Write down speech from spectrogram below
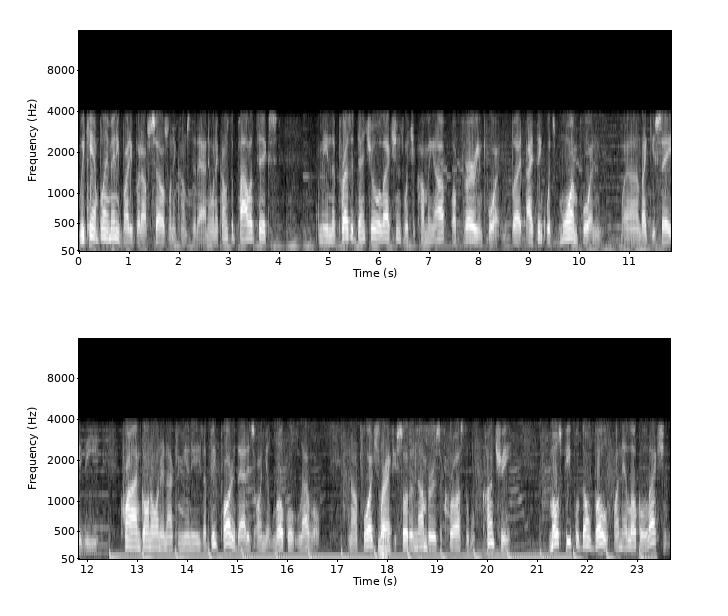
we can't blame anybody but ourselves when it comes to that. And when it comes to politics, I mean, the presidential elections, which are coming up, are very important. But I think what's more important, uh, like you say, the crime going on in our communities, a big part of that is on your local level. And unfortunately, right. if you saw the numbers across the country, most people don't vote on their local elections.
